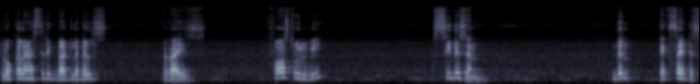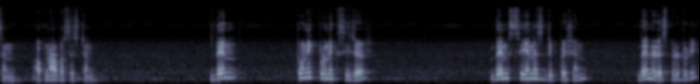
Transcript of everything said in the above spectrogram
local anesthetic blood levels rise, first will be sedation. Then excitation of nervous system. Then tonic clonic seizure, then CNS depression, then respiratory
